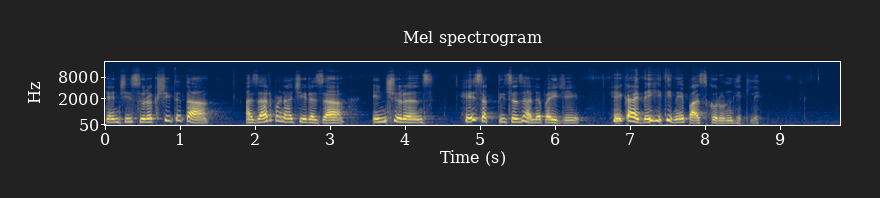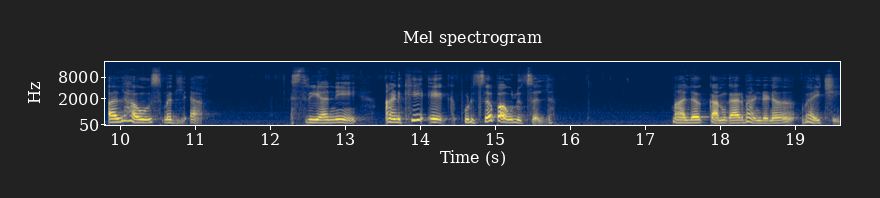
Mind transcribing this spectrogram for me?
त्यांची सुरक्षितता आजारपणाची रजा इन्शुरन्स हे सक्तीचं झालं पाहिजे हे कायदेही तिने पास करून घेतले. अल हाऊसमधल्या स्त्रियांनी आणखी एक पुढचं पाऊल उचललं. मालक कामगार भांडणं व्हायची.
